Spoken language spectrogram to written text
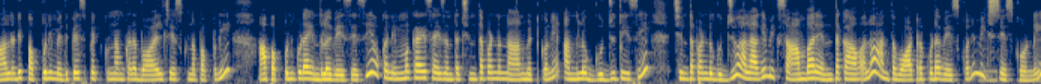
ఆల్రెడీ పప్పుని మెదిపేసి పెట్టుకున్నాం కదా బాయిల్ చేసుకున్న పప్పుని. ఆ పప్పుని కూడా ఇందులో వేసేసి ఒక నిమ్మకాయ సైజ్ అంత చింతపండు నానబెట్టుకొని అందులో గుజ్జు తీసి చింతపండు గుజ్జు అలాగే మీకు సాంబార్ ఎంత కావాలో అంత వాటర్ కూడా వేసుకొని మిక్స్ చేసుకోండి.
